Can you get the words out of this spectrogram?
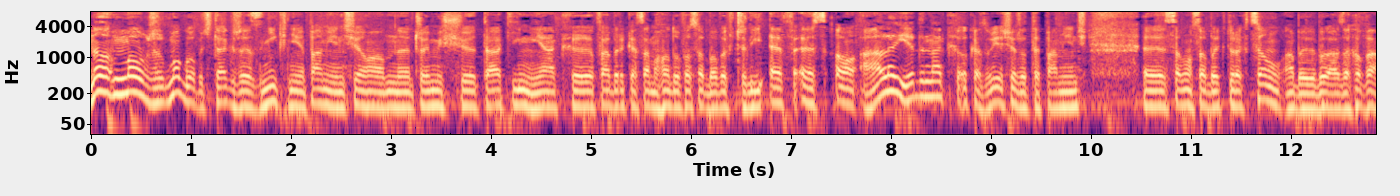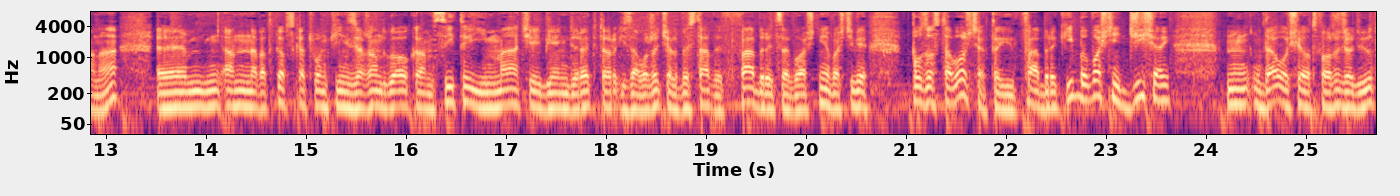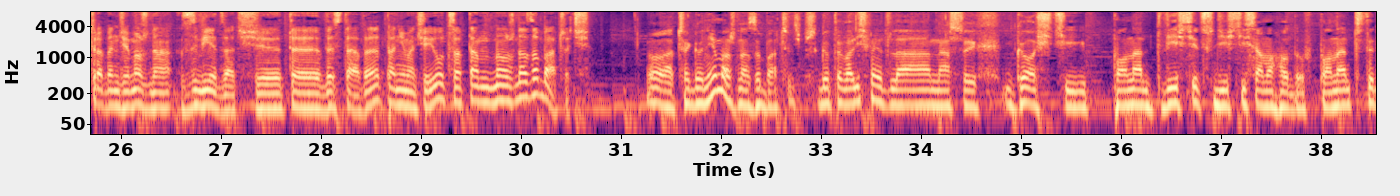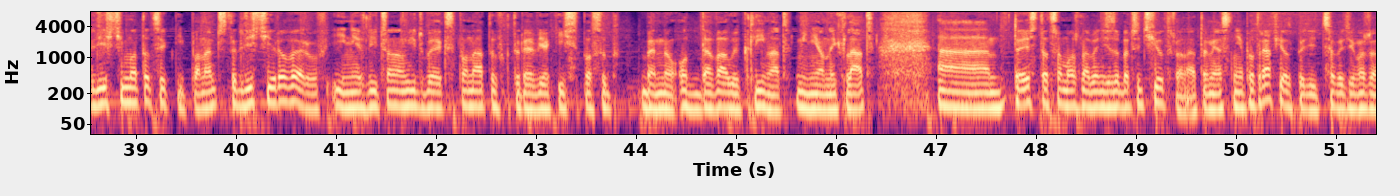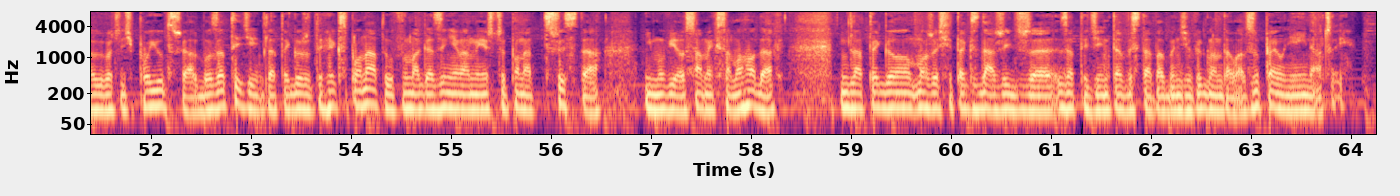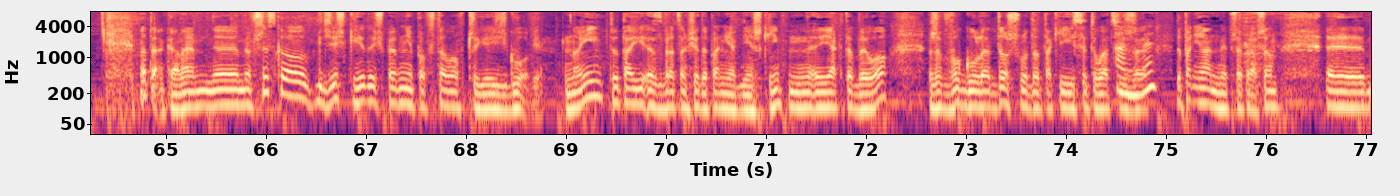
No, może, mogło być tak, że zniknie pamięć o m, czymś takim jak e, fabryka samochodów osobowych, czyli FSO, ale jednak okazuje się, że tę pamięć e, są osoby, które chcą, aby była zachowana. Em, Anna Watkowska, członkini zarządu Ocam City i Maciej Bień, dyrektor i założyciel wystawy w fabryce właśnie, właściwie pozostałościach tej fabryki, bo właśnie dzisiaj mm, udało się otworzyć, od jutra będzie można zwiedzać e, tę wystawę. Panie Macieju, co tam można zobaczyć? O, a czego nie można zobaczyć? Przygotowaliśmy dla naszych gości ponad 230 samochodów, ponad 40 motocykli, ponad 40 rowerów i niezliczoną liczbę eksponatów, które w jakiś sposób będą oddawały klimat minionych lat. To jest to, co można będzie zobaczyć jutro, natomiast nie potrafię odpowiedzieć, co będzie można zobaczyć pojutrze albo za tydzień, dlatego że tych eksponatów w magazynie mamy jeszcze ponad 300 i mówię o samych samochodach. Dlatego może się tak zdarzyć, że za tydzień ta wystawa będzie wyglądała zupełnie inaczej. No tak, ale e, wszystko gdzieś kiedyś pewnie powstało w czyjejś głowie. No i tutaj zwracam się do pani Agnieszki. Jak to było, że w ogóle doszło do takiej sytuacji, że... Anny? Do pani Anny, przepraszam.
